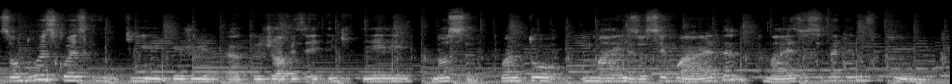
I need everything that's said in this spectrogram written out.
São duas coisas que, que, que, que, os jovens aí têm que ter noção. Quanto mais você guarda, mais você vai ter no futuro.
